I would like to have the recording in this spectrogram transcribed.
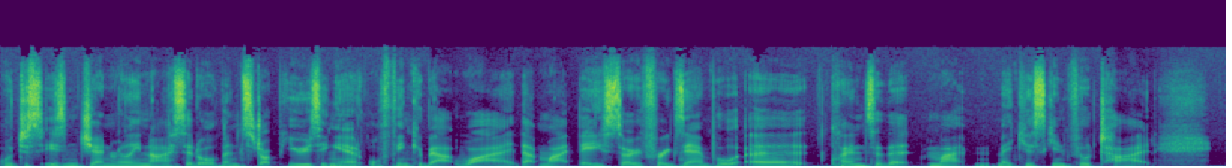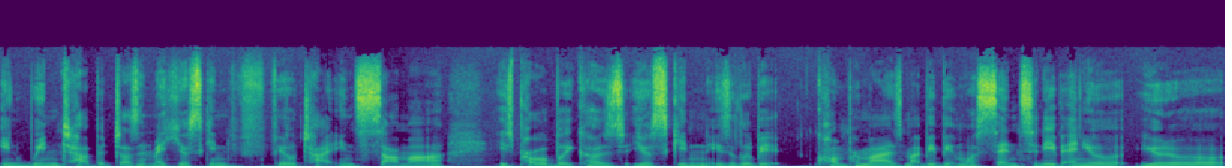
or just isn't generally nice at all, then stop using it or think about why that might be. So, for example, a cleanser that might make your skin feel tight in winter but doesn't make your skin feel tight in summer is probably because your skin is a little bit compromised, might be a bit more sensitive, and your your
